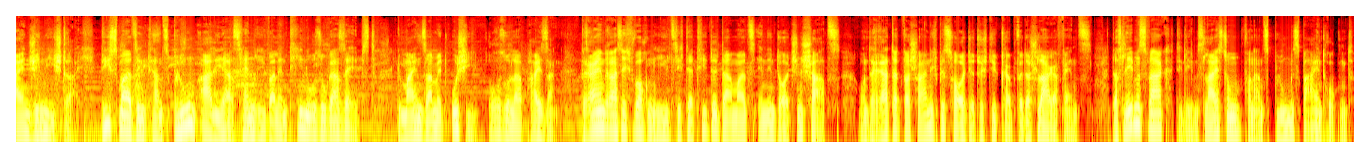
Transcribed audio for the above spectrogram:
Ein Geniestreich. Diesmal singt Hans Blum alias Henry Valentino sogar selbst, gemeinsam mit Uschi, Ursula Peisang. 33 Wochen hielt sich der Titel damals in den deutschen Charts und rattert wahrscheinlich bis heute durch die Köpfe der Schlagerfans. Das Lebenswerk, die Lebensleistung von Hans Blum ist beeindruckend,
